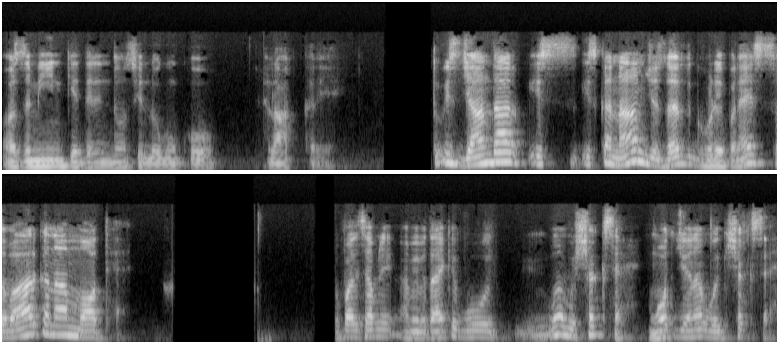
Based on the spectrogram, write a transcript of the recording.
और ज़मीन के दरिंदों से लोगों को हलाक करे। तो इस जानदार, इस, इसका नाम जो जर्द घोड़े पर है सवार का नाम मौत है। रूपाली साहब ने हमें बताया कि वो वो वो शख्स है। मौत जो है ना, वो एक शख्स है।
